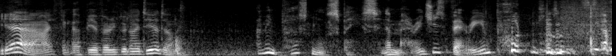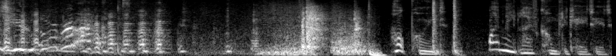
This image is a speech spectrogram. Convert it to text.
Yeah, I think that'd be a very good idea, darling. I mean, personal space in a marriage is very important. you rat. Hotpoint. Why make life complicated?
